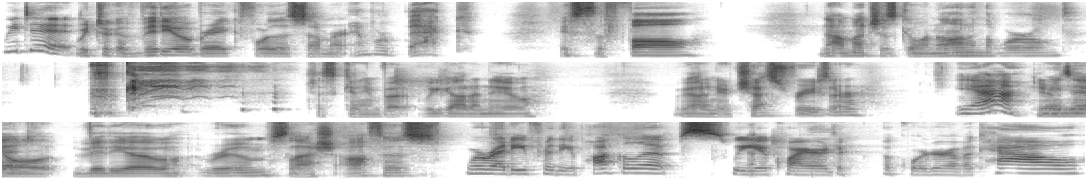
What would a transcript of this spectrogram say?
We did. We took a video break for the summer and we're back. It's the fall. Not much is going on in the world. Just kidding, but we got a new we got a new chest freezer yeah, here in did. the old video room slash office. We're ready for the apocalypse. We acquired a quarter of a cow.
